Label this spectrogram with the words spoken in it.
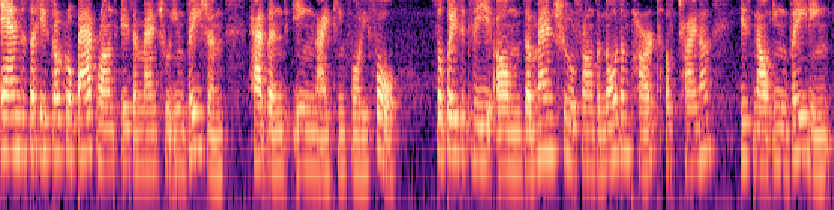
And the historical background is a Manchu invasion happened in 1944. So basically, um, the Manchu from the northern part of China is now invading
